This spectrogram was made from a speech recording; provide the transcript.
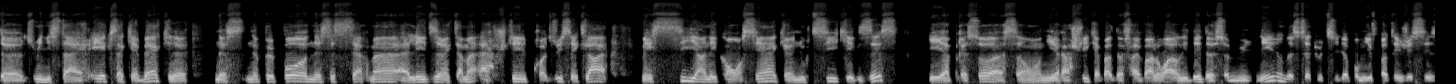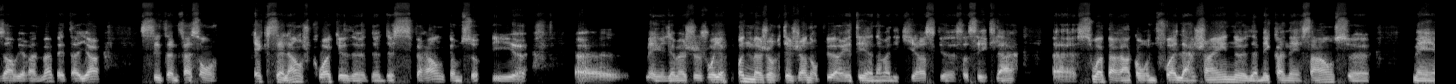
du ministère X à Québec ne, peut pas nécessairement aller directement acheter le produit, c'est clair. Mais s'il en est conscient qu'il y a un outil qui existe, et après ça, son hiérarchie est capable de faire valoir l'idée de se munir de cet outil-là pour mieux protéger ses environnements, ben, d'ailleurs, c'est une façon excellente, je crois, que de, s'y prendre comme ça. Euh, euh, mais je ne voyais pas de majorité de gens non plus arrêter en avant des kiosques, ça c'est clair. Euh, soit par encore une fois la gêne, la méconnaissance, mais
